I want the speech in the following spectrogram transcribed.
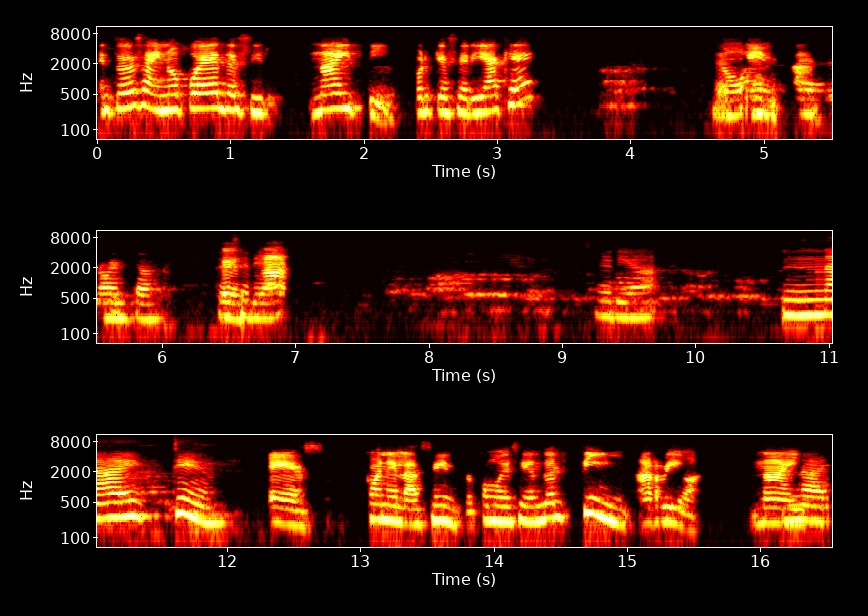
Entonces ahí no puedes decir 90, porque sería que 90. Eh, 90. Es Entonces sería, sería 19. Eso, con el acento, como diciendo el fin arriba. 90.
